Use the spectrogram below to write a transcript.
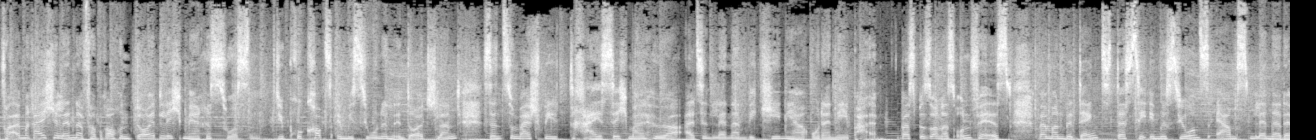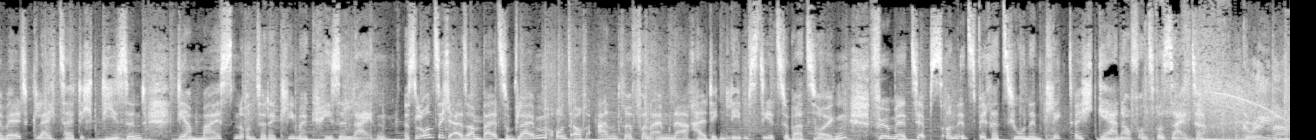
Vor allem reiche Länder verbrauchen deutlich mehr Ressourcen. Die Pro-Kopf-Emissionen in Deutschland sind zum Beispiel 30 mal höher als in Ländern wie Kenia oder Nepal. Was besonders unfair ist, wenn man bedenkt, dass die emissionsärmsten Länder der Welt gleichzeitig die sind, die am meisten unter der Klimakrise leiden. Es lohnt sich also am Ball zu bleiben und auch andere von einem nachhaltigen Lebensstil zu überzeugen. Für mehr Tipps und Inspirationen klickt euch gerne auf unsere Seite. Green Up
